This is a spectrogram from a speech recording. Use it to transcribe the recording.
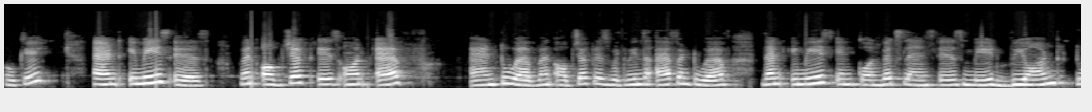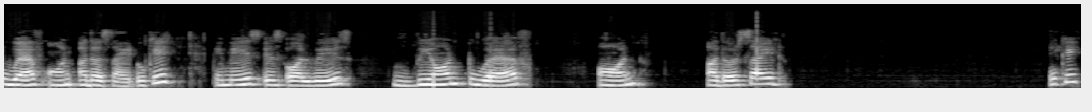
okay? And image is when object is on f and 2f when object is between the f and 2f then image in convex lens is made beyond 2f on other side okay? Image is always beyond 2f on other side okay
